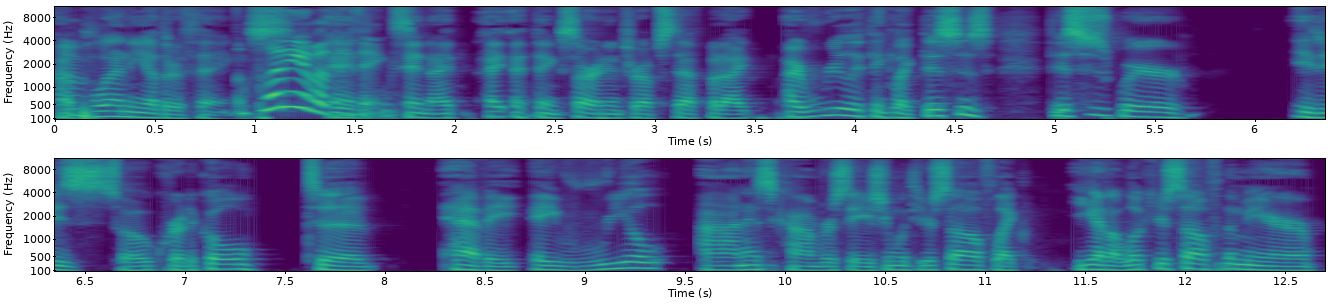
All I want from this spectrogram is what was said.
on Um, plenty other things, plenty of other And- things. And I I I think sorry to interrupt, Steph, but I I really think like this is this is where it is so critical to have a a real honest conversation with yourself. Like you got to look yourself in the mirror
